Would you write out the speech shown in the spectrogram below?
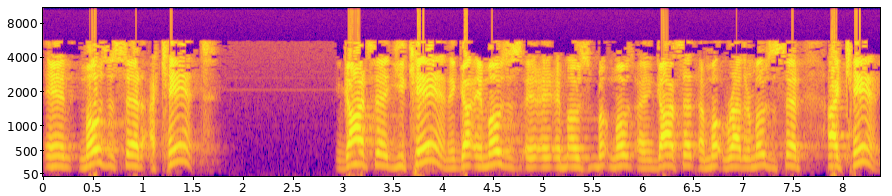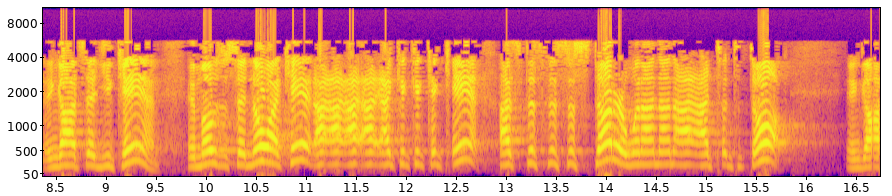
And Moses said, I can't. And God said, you can. And, God, and Moses, and, Moses, and God said, rather Moses said, I can't. And God said, you can. And Moses said, no, I can't. I, I, I, I can't. I, stutter when I, I, I talk. And God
